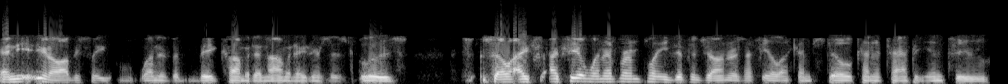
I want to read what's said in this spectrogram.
and you know, obviously, one of the big common denominators is blues so I, I feel whenever I'm playing different genres, I feel like I'm still kind of tapping into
